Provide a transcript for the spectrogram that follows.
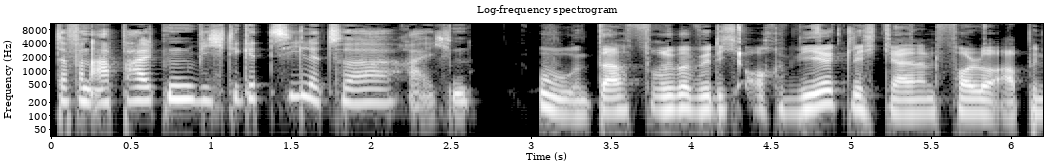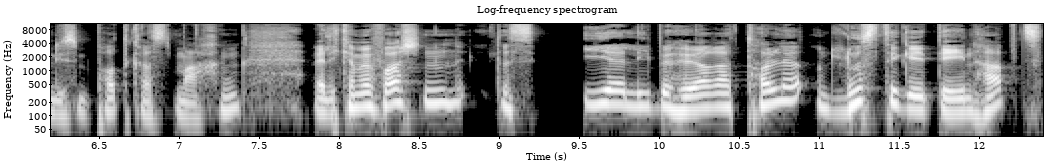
davon abhalten, wichtige Ziele zu erreichen. Uh, und darüber würde ich auch wirklich gerne ein Follow-up in diesem Podcast machen, weil ich kann mir vorstellen, dass ihr, liebe Hörer, tolle und lustige Ideen habt,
